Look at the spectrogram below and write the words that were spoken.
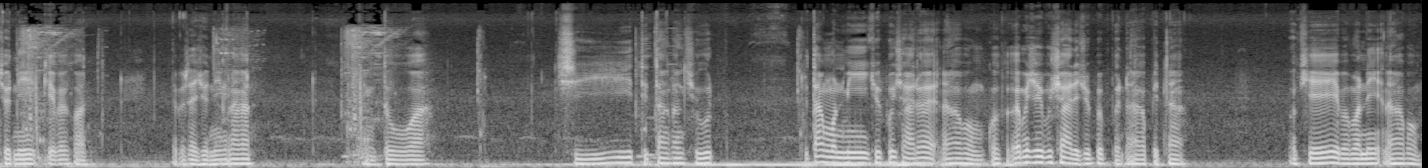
ชุดนี้เก็บไว้ก่อน เดี๋ยวไปใส่ชุดนี้แล้วกัน แต่งตัว ชี้ติดตั้งทั้งชุด ติดตั้งมันมีชุดผู้ชายด้วยนะครับผมก็เออไม่ใช่ผู้ชายเดี๋ยวชุดเปิดหน้ากับปิดหน้าโอเคประมาณนี้นะครับผม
